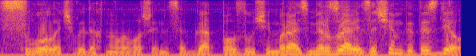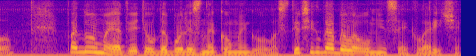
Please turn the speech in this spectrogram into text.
«Сволочь!» — выдохнула волшебница. «Гад ползучий! Мразь! Мерзавец! Зачем ты это сделал?» «Подумай!» — ответил до боли знакомый голос. «Ты всегда была умницей, Кларичи.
